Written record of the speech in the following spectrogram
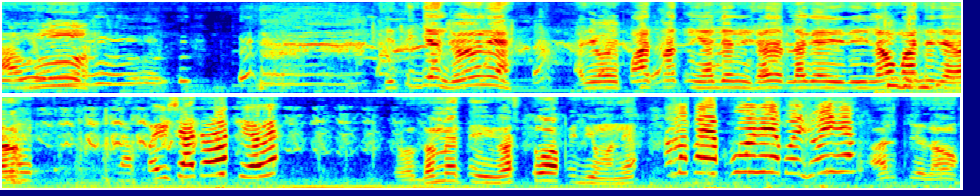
આવું જીતી ગયા જોયું ને? આજે ઓલી પાંચ પાંચની હજારની શરત લગાવી હતી. લાવ પાંચ હજાર હાલો. પૈસા તો નથી હવે. તો ગમે તે વસ્તુ આપી દી મને. આમાં કયા ફોન હે કોઈ હાલતે લાવ.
